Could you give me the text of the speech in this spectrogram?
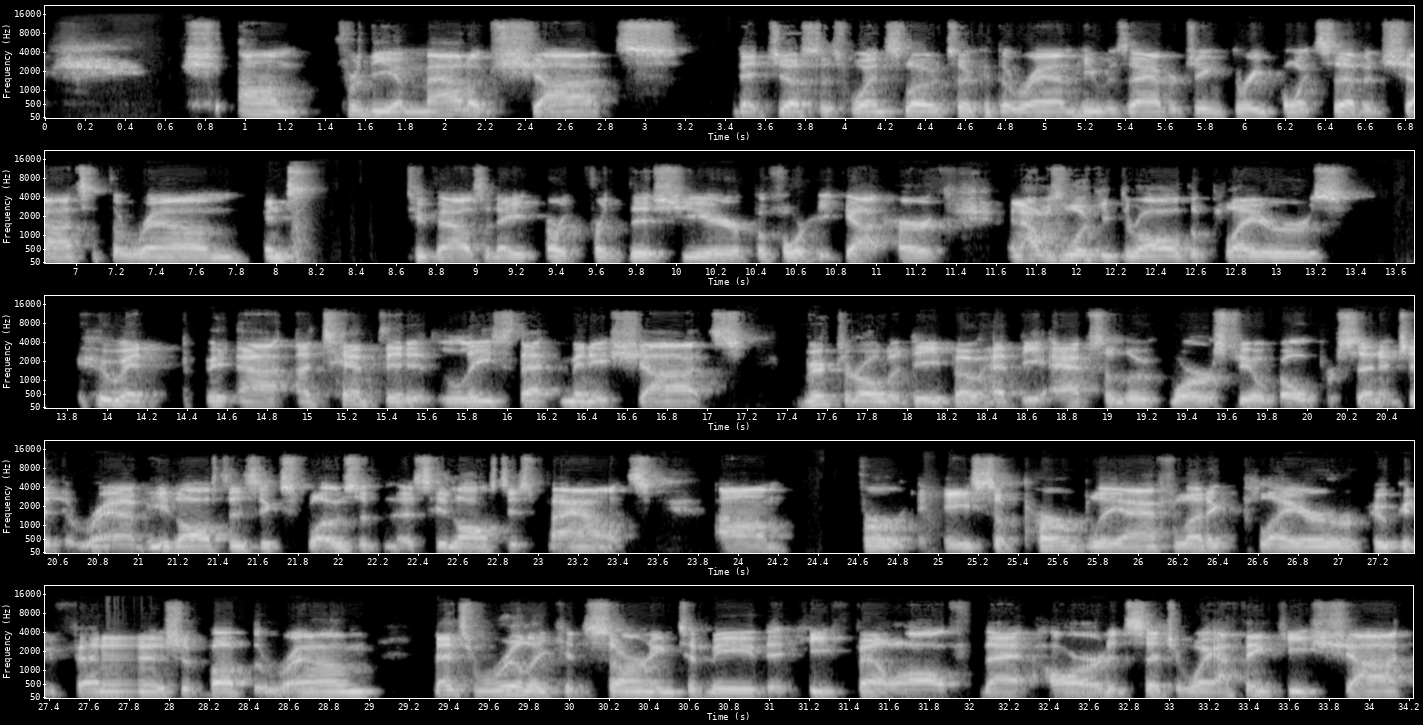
Um, for the amount of shots that Justise Winslow took at the rim, he was averaging 3.7 shots at the rim in 2008 or for this year before he got hurt. And I was looking through all the players who had uh, attempted at least that many shots. Victor Oladipo had the absolute worst field goal percentage at the rim. He lost his explosiveness. He lost his bounce. Um, for a superbly athletic player who could finish above the rim, that's really concerning to me that he fell off that hard in such a way. I think he shot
